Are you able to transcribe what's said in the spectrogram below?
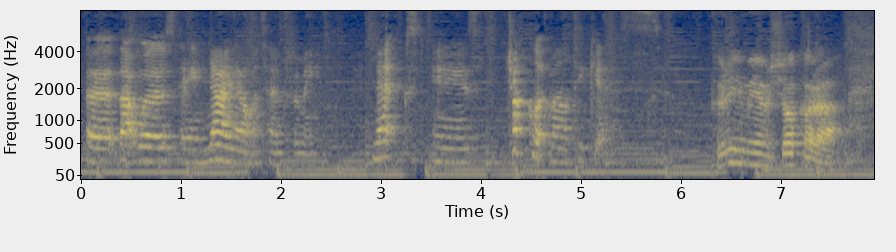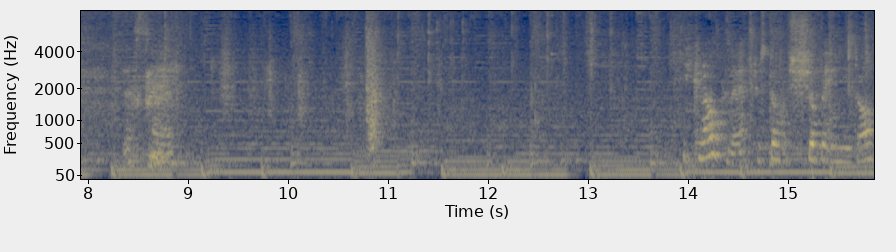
Uh, that was a 9 out of 10 for me. Next is Chocolate Melty Kiss. Premium chocolate. This time. Can open it, just don't shove it in your door.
